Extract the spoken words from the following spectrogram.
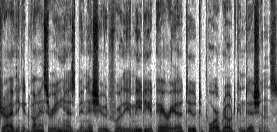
Driving advisory has been issued for the immediate area due to poor road conditions.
